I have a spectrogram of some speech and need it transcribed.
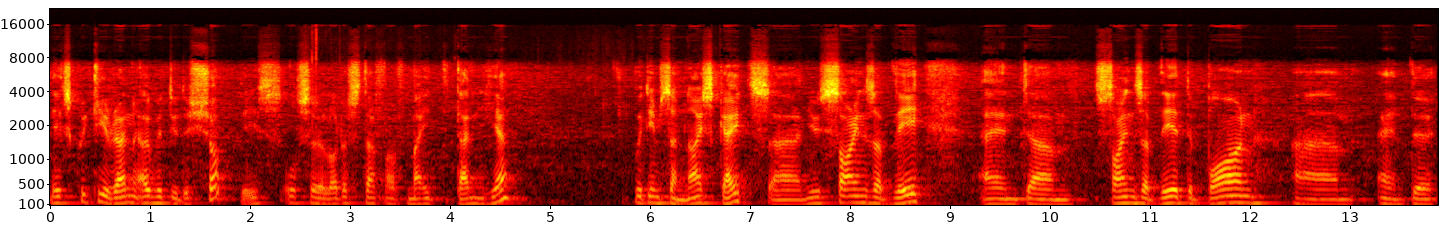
Let's quickly run over to the shop. There's also a lot of stuff I've made done here put him some nice gates, uh, new signs up there, and um, signs up there at the barn, um, and the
